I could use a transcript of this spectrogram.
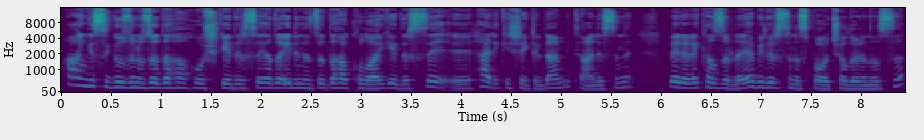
Hangisi gözünüze daha hoş gelirse ya da elinize daha kolay gelirse e, her iki şekilden bir tanesini vererek hazırlayabilirsiniz poğaçalarınızı.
